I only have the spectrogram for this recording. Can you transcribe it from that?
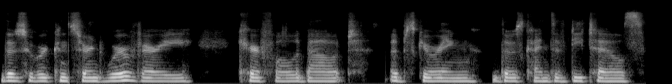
those who were concerned were very careful about obscuring those kinds of details.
